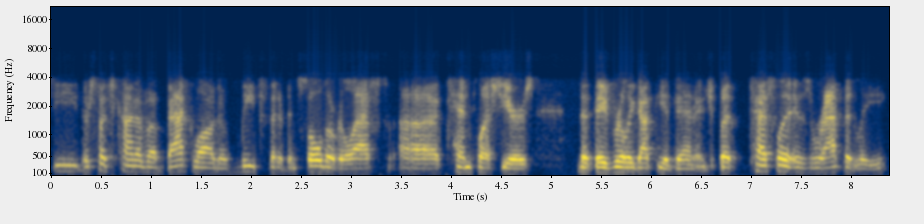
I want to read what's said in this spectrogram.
see there's such kind of a backlog of leafs that have been sold over the last uh, 10 plus years that they've really got the advantage. But tesla is rapidly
